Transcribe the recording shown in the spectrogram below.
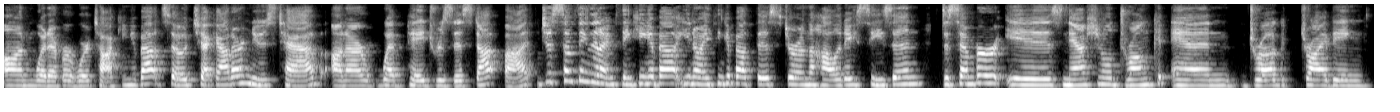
on whatever we're talking about. So check out our news tab on our webpage, resist.bot. Just something that I'm thinking about. You know, I think about this during the holiday season. December is National Drunk and Drug Driving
